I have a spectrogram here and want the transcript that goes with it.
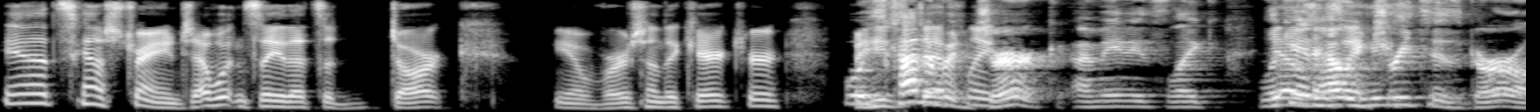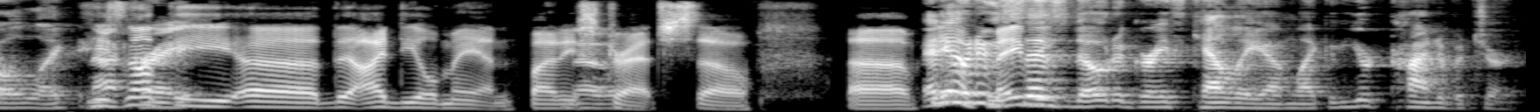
yeah, it's kind of strange. I wouldn't say that's a dark, you know, version of the character. Well, he's, he's kind of a jerk. I mean, it's like look Yeah, at how gonna he treats his girl. Like he's not great. the uh the ideal man by any No. stretch. So uh Anyone yeah, who maybe, says no to Grace Kelly, I'm like, you're kind of a jerk.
